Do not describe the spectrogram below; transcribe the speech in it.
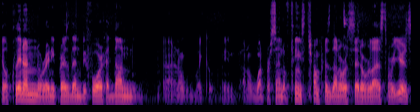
Bill Clinton or any president before had done I don't know, like I, don't know what percent of things Trump has done or said over the last four years,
